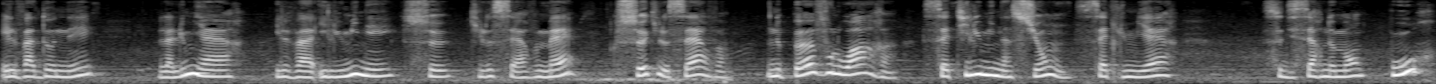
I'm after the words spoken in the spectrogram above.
Il va donner la lumière, il va illuminer ceux qui le servent. Mais ceux qui le servent ne peuvent vouloir cette illumination, cette lumière, ce discernement pour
